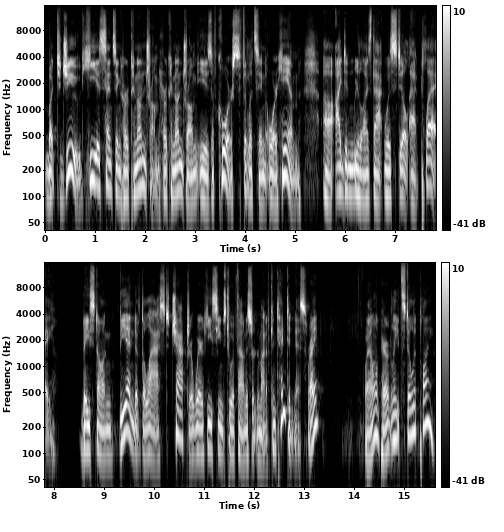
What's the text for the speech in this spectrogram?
But to Jude, he is sensing her conundrum. Her conundrum is, of course, Phillotson or him. Uh, I didn't realize that was still at play based on the end of the last chapter, where he seems to have found a certain amount of contentedness, right? Well, apparently it's still at play.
